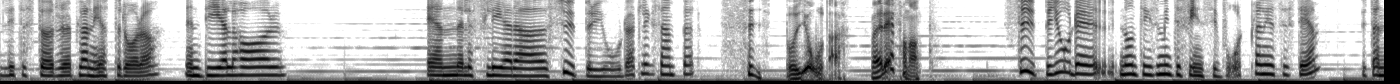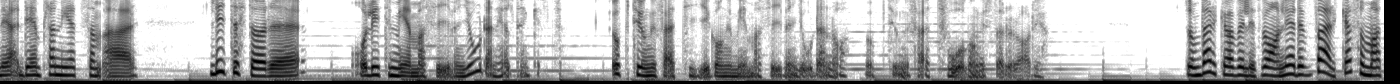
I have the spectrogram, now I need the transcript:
lite större planeter. Då, då En del har en eller flera superjordar till exempel. Superjordar? Vad är det för något? Superjord är någonting som inte finns i vårt planetsystem. Utan det är en planet som är lite större och lite mer massiv än jorden helt enkelt. Upp till ungefär tio gånger mer massiv än jorden och upp till ungefär två gånger större radie. Så de verkar vara väldigt vanliga. Det verkar som att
